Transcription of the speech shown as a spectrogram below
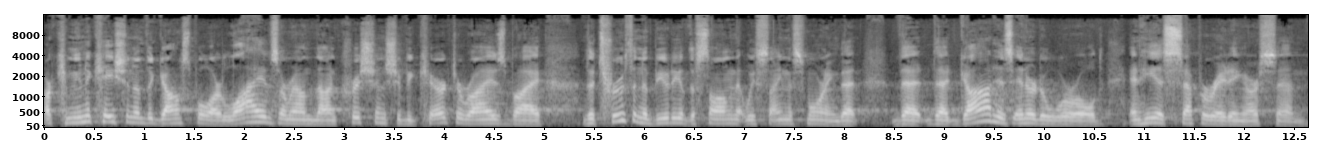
Our communication of the gospel, our lives around non Christians should be characterized by the truth and the beauty of the song that we sang this morning that, that, that God has entered a world and He is separating our sin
